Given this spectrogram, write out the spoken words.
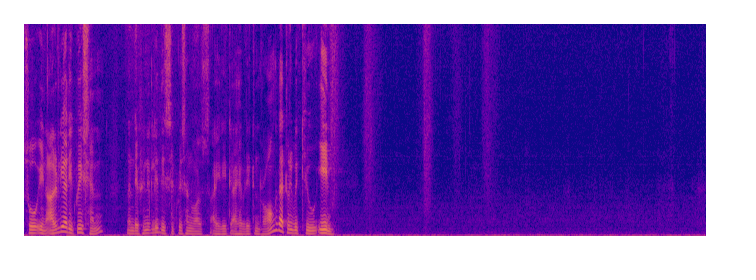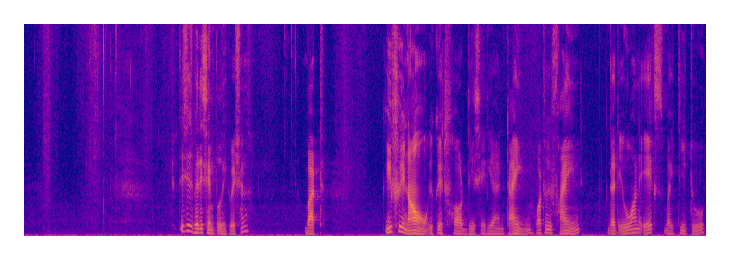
So, in earlier equation then definitely this equation was I read I have written wrong that will be q in. This is very simple equation, but if we now equate for this area and time, what we find that u 1 x by T 2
